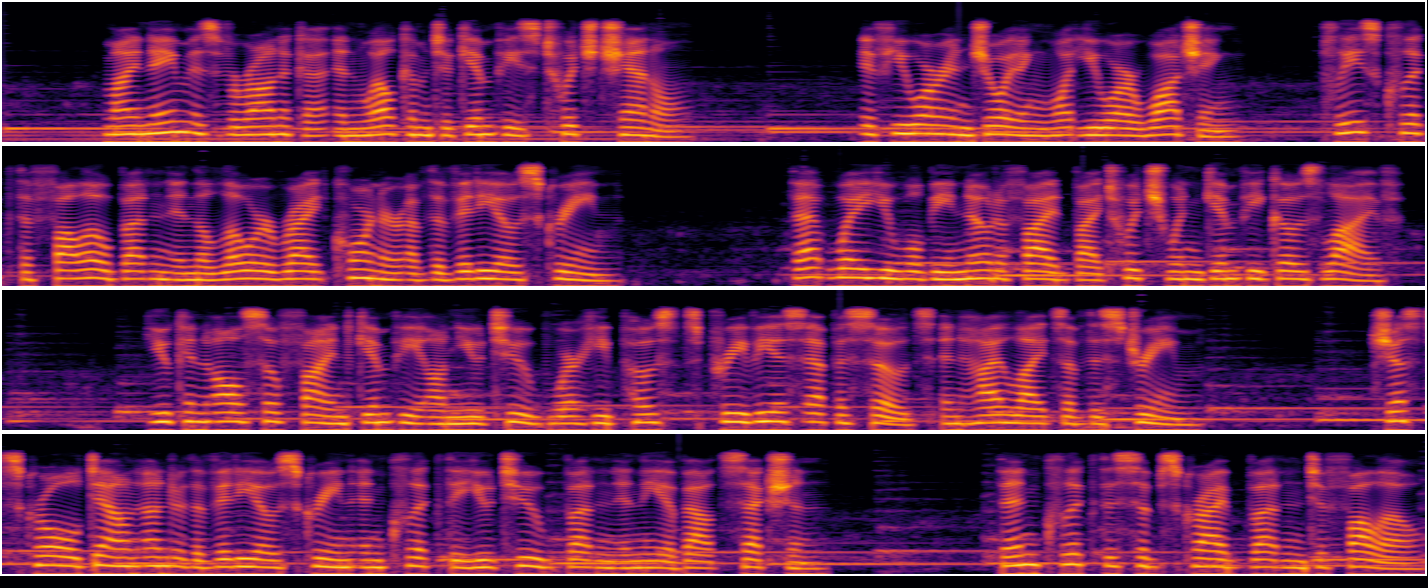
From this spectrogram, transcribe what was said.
Right My name is Veronica and welcome to Gimpy's Twitch channel. If you are enjoying what you are watching, please click the follow button in the lower right corner of the video screen. That way you will be notified by Twitch when Gimpy goes live. You can also find Gimpy on YouTube where he posts previous episodes and highlights of the stream. Just scroll down under the video screen and click the YouTube button in the About section. Then click the subscribe button to follow.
